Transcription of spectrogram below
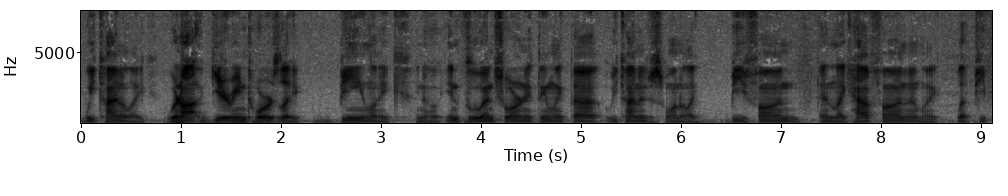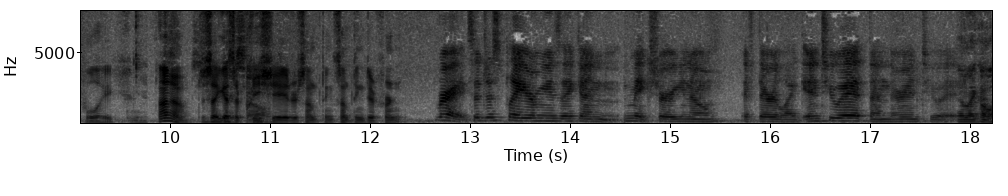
we kind of like we're not gearing towards like being like you know influential or anything like that. We kind of just want to like be fun and like have fun and like let people like I don't know, just I guess appreciate or something something different. Right. So just play your music and make sure you know if they're like into it, then they're into it. And like, a,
